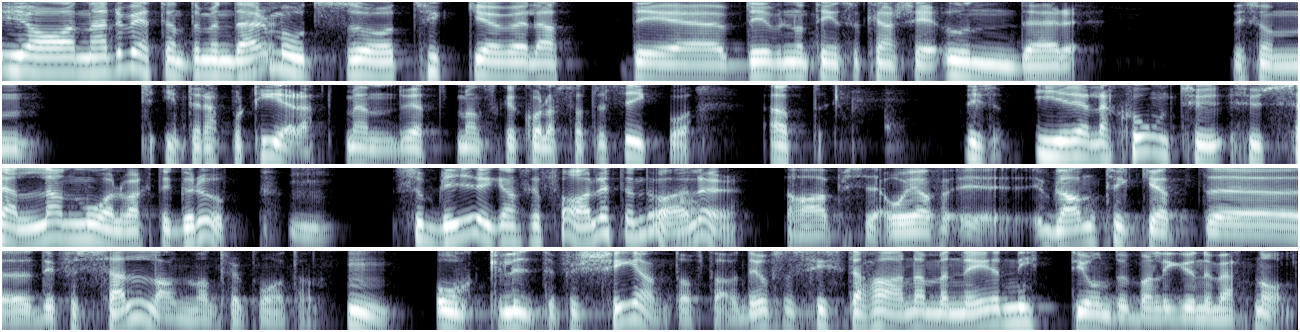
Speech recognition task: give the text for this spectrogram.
ja, nej det vet jag inte men däremot så tycker jag väl att det, det är väl någonting som kanske är under, liksom, inte rapporterat men du vet man ska kolla statistik på. Att liksom, i relation till hur sällan målvakter går upp Mm. så blir det ganska farligt ändå, eller? Ja, precis. Och jag, eh, ibland tycker jag att eh, det är för sällan man tar upp måten. Mm. Och lite för sent ofta. Det är ofta sista hörnan men det är 90 om man ligger under med 1-0.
